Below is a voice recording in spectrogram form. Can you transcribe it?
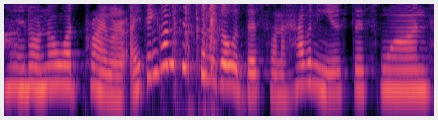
I don't know what primer. I think I'm just to go with this one. I haven't used this one.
